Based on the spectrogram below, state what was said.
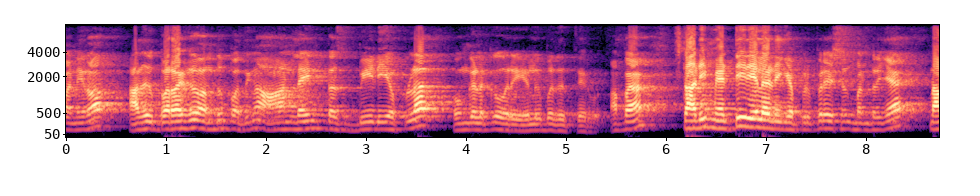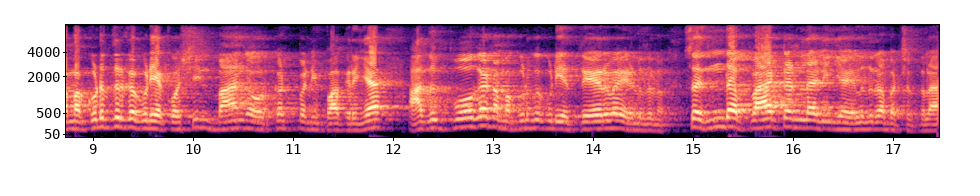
பண்ணிடும் அது பிறகு வந்து பார்த்தீங்கன்னா ஆன்லைன் ப்ளஸ் பிடிஎஃப்பில் உங்களுக்கு ஒரு எழுபது தேர்வு. அப்போ ஸ்டடி மெட்டீரியலை நீங்கள் ப்ரிப்பரேஷன் பண்ணுறீங்க நம்ம கொடுத்துருக்கக்கூடிய கொஸ்டின் பேங்கை ஒர்க் அவுட் பண்ணி பார்க்குறீங்க அது போக நம்ம கொடுக்கக்கூடிய தேர்வை எழுதணும். ஸோ இந்த பேட்டர்னில் நீங்கள் எழுதுகிற பட்சத்தில்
